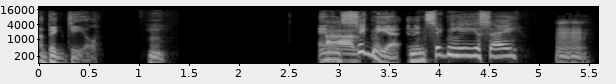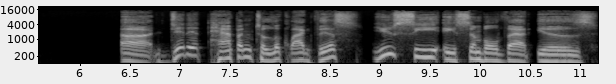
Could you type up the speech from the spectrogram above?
a big deal. Hmm. An Uh, insignia, an insignia, you say? hmm uh, did it happen to look like this? You see a symbol that is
